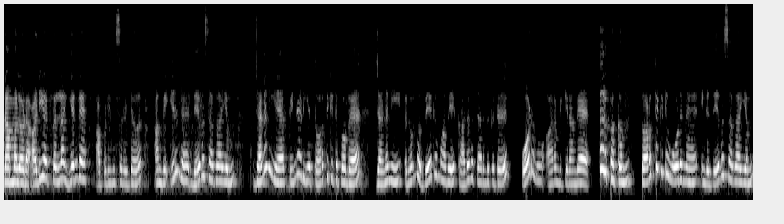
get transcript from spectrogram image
நம்மளோட அடியாட்கள்லாம் எங்க? அப்படின்னு சொல்லிட்டு அங்க இருந்த தேவசகாயம் ஜனனிய பின்னாடியே துரத்திக்கிட்டு போக ஜனனி ரொம்ப வேகமாவே கதவை திறந்துக்கிட்டு ஓடவும் ஆரம்பிக்கிறாங்க. இன்னொரு பக்கம் துரத்துக்கிட்டு ஓடுன இங்க தேவசகாயம்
